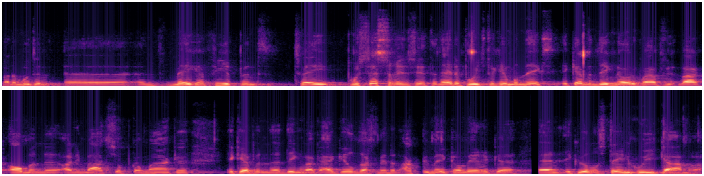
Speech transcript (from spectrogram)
maar er moet een, uh, een Mega 4.2 processor in zitten. Nee, dat boeit je toch helemaal niks. Ik heb een ding nodig waar, waar ik al mijn uh, animaties op kan maken. Ik heb een uh, ding waar ik eigenlijk heel dag met een accu mee kan werken. En ik wil een steengoede camera.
